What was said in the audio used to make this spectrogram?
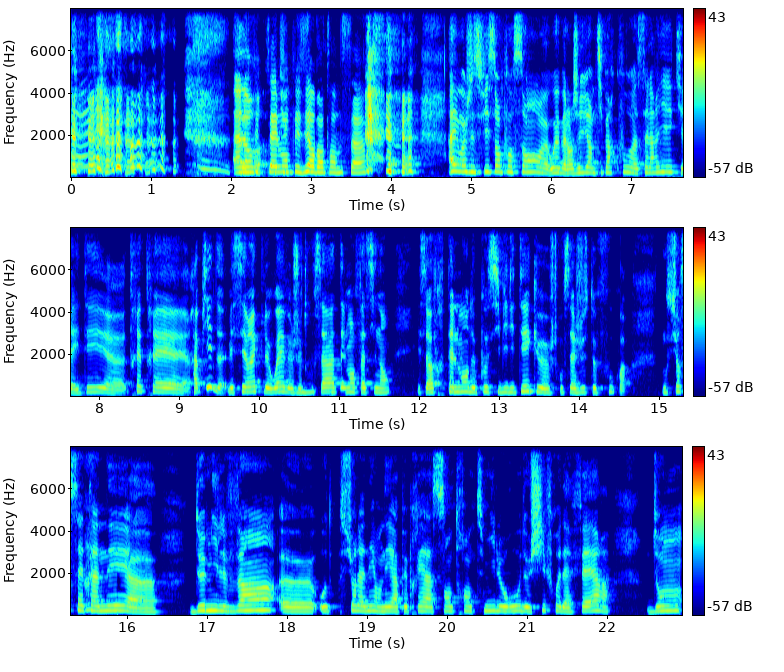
alors, ça fait tellement plaisir d'entendre ça. ah, moi, je suis 100% euh, web. Alors, j'ai eu un petit parcours euh, salarié qui a été très, très rapide, mais c'est vrai que le web, je trouve ça tellement fascinant et ça offre tellement de possibilités que je trouve ça juste fou, quoi. Donc, sur cette année 2020, sur l'année, on est à peu près à 130 000 euros de chiffre d'affaires, dont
